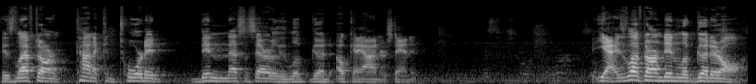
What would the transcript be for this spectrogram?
His left arm kind of contorted, didn't necessarily look good. Okay, I understand it. Yeah, his left arm didn't look good at all.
